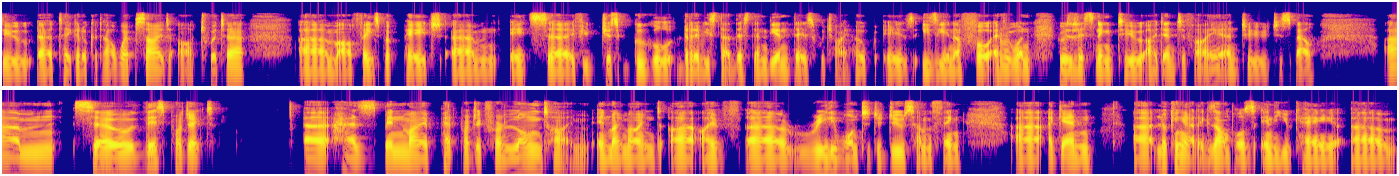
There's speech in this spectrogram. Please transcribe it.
to uh, take a look at our website, our Twitter. Um, our Facebook page. Um, it's uh, if you just Google Revista Descendientes, which I hope is easy enough for everyone who is listening to identify and to to spell. Um, so this project uh, has been my pet project for a long time in my mind. Uh, I've uh, really wanted to do something. Uh, again, uh, looking at examples in the UK, um,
